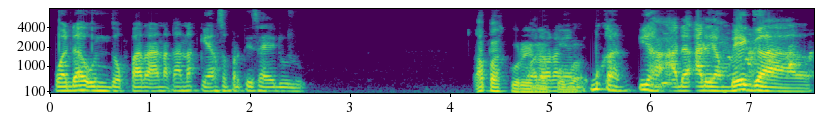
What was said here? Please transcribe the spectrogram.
Wadah untuk para anak-anak yang seperti saya dulu. Apa kurir Orang-orang yang narkoba? bukan. Iya, ada ada yang begal.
